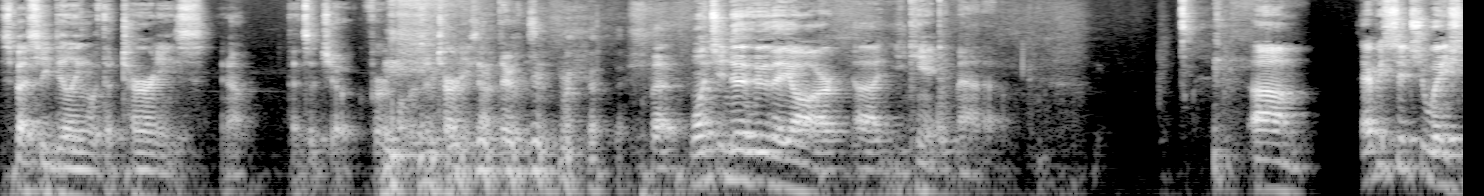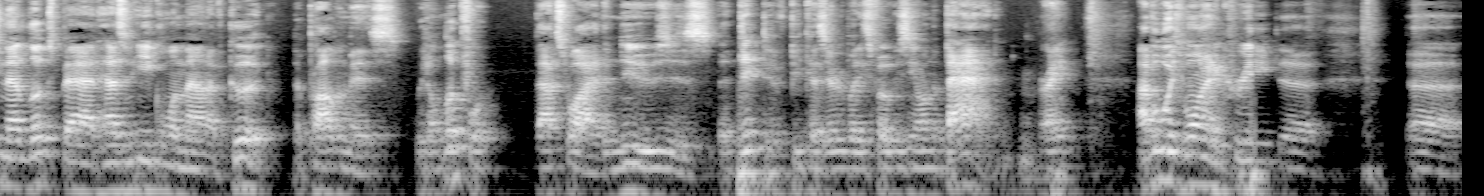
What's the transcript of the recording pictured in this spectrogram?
especially dealing with attorneys. You know, that's a joke for all those attorneys out there. Listening. But once you know who they are, uh, you can't get mad at them. Um, every situation that looks bad has an equal amount of good. The problem is we don't look for it. That's why the news is addictive because everybody's focusing on the bad, right? I've always wanted to create a, uh,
